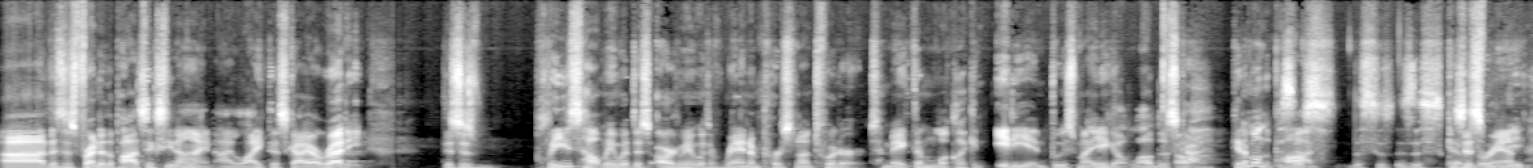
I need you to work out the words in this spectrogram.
uh, this is friend of the pod 69. I like this guy already. This is. Please help me with this argument with a random person on Twitter to make them look like an idiot and boost my ego. Love this guy. Get him on the pod. Is this, this is is this Is Kevin this Durant? me?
